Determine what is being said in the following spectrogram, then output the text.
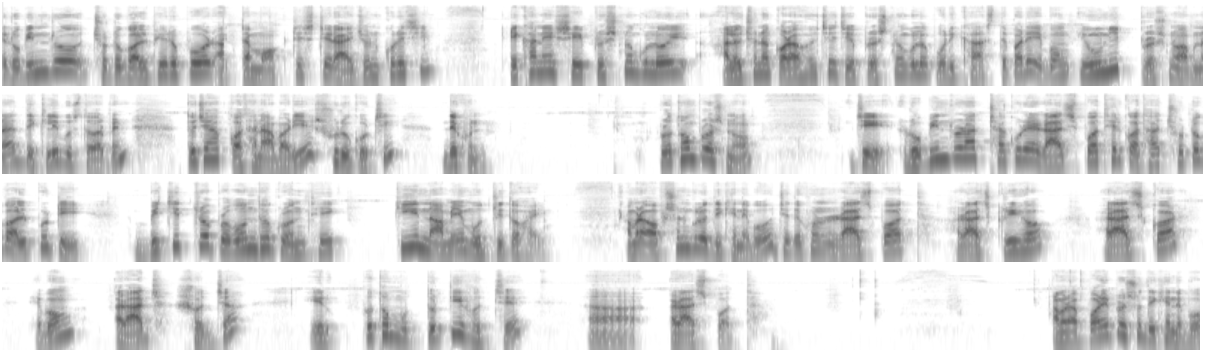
রবীন্দ্র ছোট গল্পের ওপর একটা মক টেস্টের আয়োজন করেছি। এখানে সেই প্রশ্নগুলোই আলোচনা করা হয়েছে যে প্রশ্নগুলো পরীক্ষা আসতে পারে এবং ইউনিট প্রশ্ন আপনারা দেখলেই বুঝতে পারবেন। তো যাই হোক, কথা না বাড়িয়ে শুরু করছি। দেখুন, প্রথম প্রশ্ন, যে রবীন্দ্রনাথ ঠাকুরের রাজপথের কথা ছোট গল্পটি বিচিত্র প্রবন্ধ গ্রন্থে কী নামে মুদ্রিত হয়? আমরা অপশনগুলো দেখে নেব। যে দেখুন, রাজপথ, রাজগৃহ রাজকর এবং রাজসজ্জা। এর প্রথম উত্তরটি হচ্ছে রাজপথ। আমরা পরের প্রশ্ন দেখে নেব।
